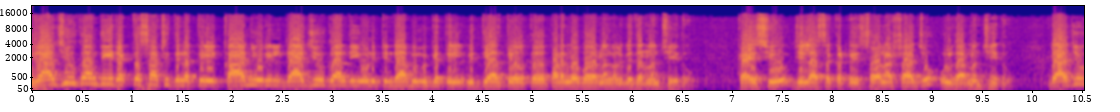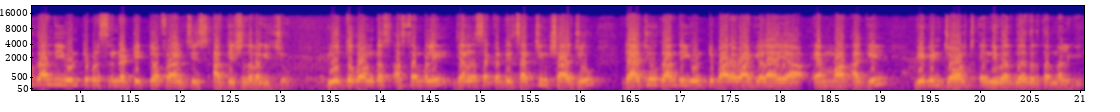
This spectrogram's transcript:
രാജീവ് ഗാന്ധി രക്തസാക്ഷി ദിനത്തിൽ കാഞ്ഞൂരിൽ രാജീവ് ഗാന്ധി യൂണിറ്റിന്റെ ആഭിമുഖ്യത്തിൽ വിദ്യാർത്ഥികൾക്ക് പഠനോപകരണങ്ങൾ വിതരണം ചെയ്തു. കെഎസ്യു ജില്ലാ സെക്രട്ടറി സോന ഷാജു ഉദ്ഘാടനം ചെയ്തു. Rajiv Gandhi unit president Tito Francis അധ്യക്ഷത വഹിച്ചു. Youth Congress assembly general secretary Sachin Shaju Rajiv Gandhi unit ഭാരവാഹികളായ M R Akhil Vipin George എന്നിവർ നേതൃത്വം നൽകി.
